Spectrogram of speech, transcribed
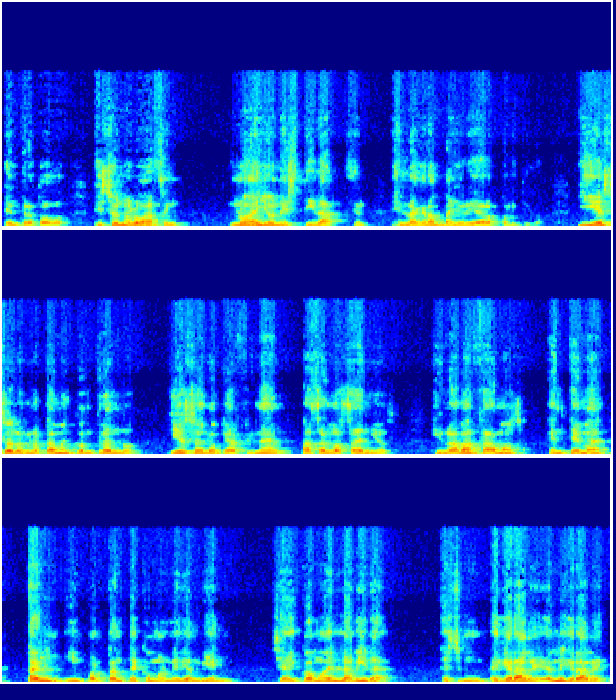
entre todos. Eso no lo hacen. No hay honestidad en, la gran mayoría de los políticos. Y eso es lo que nos estamos encontrando. Y eso es lo que al final pasan los años y no avanzamos en temas tan importantes como el medio ambiente. O sea, y como es la vida. Es, es grave, es muy grave.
